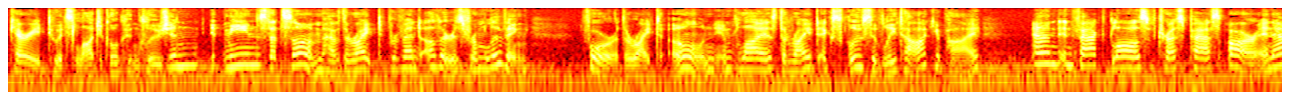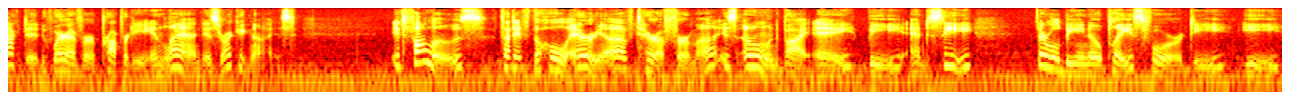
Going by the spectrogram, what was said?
Carried to its logical conclusion, it means that some have the right to prevent others from living, for the right to own implies the right exclusively to occupy and in fact laws of trespass are enacted wherever property in land is recognized. It follows that if the whole area of terra firma is owned by A, B, and C, there will be no place for D, E,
